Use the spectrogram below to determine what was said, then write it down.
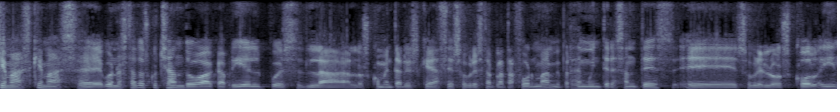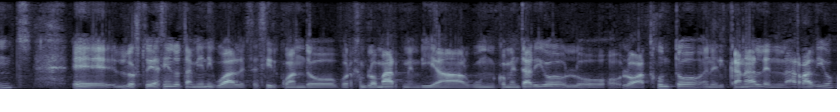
¿Qué más? ¿Qué más? Eh, bueno, he estado escuchando a Gabriel pues los comentarios que hace sobre esta plataforma, me parecen muy interesantes eh, sobre los call-ins. Eh, lo estoy haciendo también igual, es decir, cuando, por ejemplo, Mark me envía algún comentario, lo, adjunto en el canal, en la radio,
